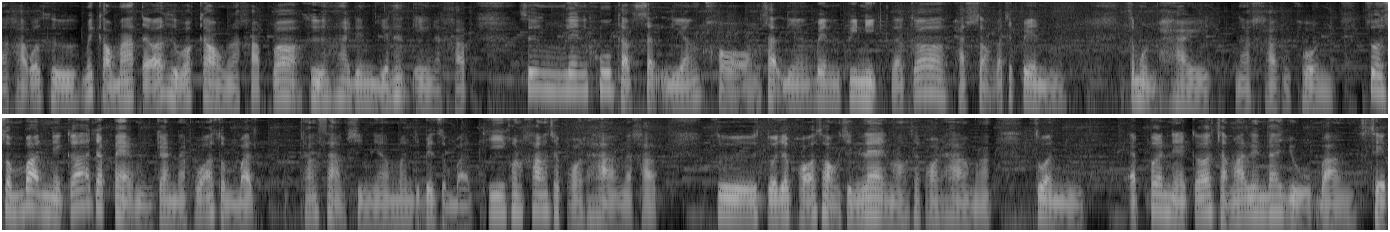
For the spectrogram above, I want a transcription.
นะครับ ก็คือไม่เก่ามากแต่ว่าถือว่าเก่านะครับ ก็คือไฮเดนเยียนั่นเองนะครับ ซึ่งเล่นคู่กับสัตว์เลี้ยงของสัตว์เลี้ยงเป็นฟินิกซ์แล้วก็ผัดสองก็จะเป็นสมุนไพรนะครับทุกคน ส่วนสมบัติเนี่ยก็จะแปลกเหมือนกันนะ เพราะว่าสมบัติทั้ง 3 ชิ้นเนี้ยมันจะเป็นสมบัติที่ค่อนข้างเฉพาะทางนะครับ คือตัวเฉพาะ 2 ชิ้นแรกเนาะเฉพาะทางนะส่วนแอปเปิลเนี่ยก็สามารถเล่นได้อยู่บางเซต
